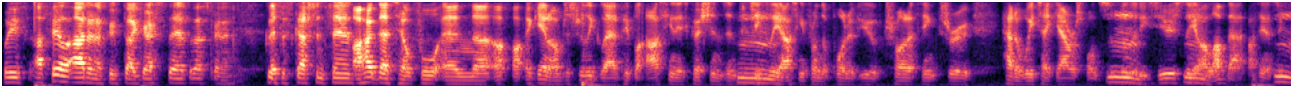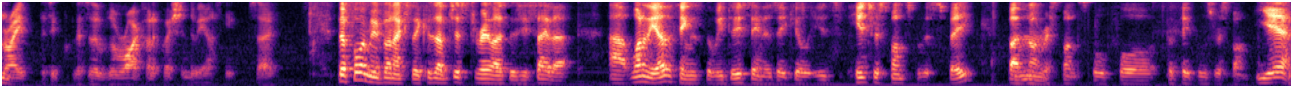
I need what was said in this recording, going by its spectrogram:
We've, I feel, I don't know if we've digressed there, but that's been a good discussion, Sam. I hope that's helpful. And uh, again, I'm just really glad people are asking these questions and particularly Mm. asking from the point of view of trying to think through how do we take our responsibility seriously. Mm. I love that. I think that's Mm. a great, that's, a, that's a, the right kind of question to be asking. So, Before we move on, actually, because I've just realised as you say that, uh, one of the other things that we do see in Ezekiel is he's responsible to speak, but not Mm. responsible for the people's response. yeah,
